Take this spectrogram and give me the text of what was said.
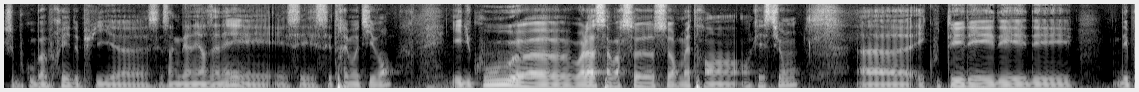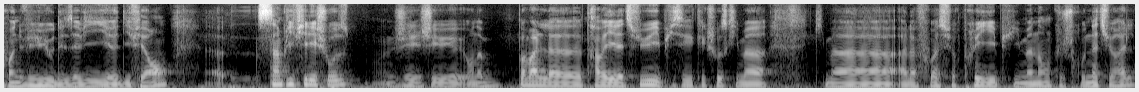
J'ai beaucoup appris depuis euh, ces cinq dernières années et, c'est très motivant. Et du coup, euh, voilà, savoir se, remettre en, question, euh, écouter des, points de vue ou des avis différents, simplifier les choses. on a pas mal travaillé là-dessus et puis c'est quelque chose qui m'a à la fois surpris et puis maintenant que je trouve naturel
